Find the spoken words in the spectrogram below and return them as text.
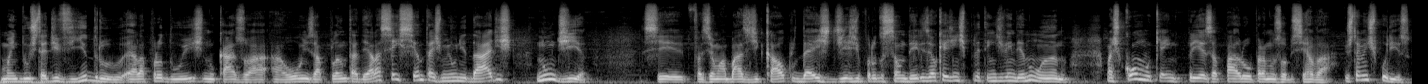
uma indústria de vidro, ela produz, no caso a, a Owens, a planta dela, 600 mil unidades num dia se fazer uma base de cálculo, 10 dias de produção deles é o que a gente pretende vender no ano. Mas como que a empresa parou para nos observar? Justamente por isso.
